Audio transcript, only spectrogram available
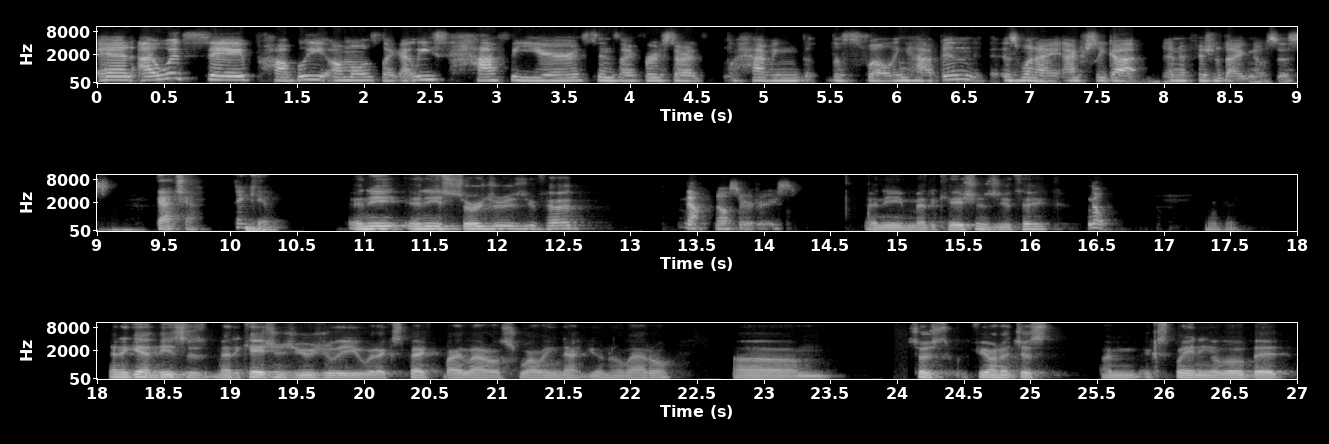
And I would say probably almost like at least half a year since I first started having the, the swelling happen is when I actually got an official diagnosis. Gotcha. Thank you. Any any surgeries you've had? No, no surgeries. Any medications you take? Nope. Okay. And again, these are medications usually you would expect bilateral swelling, not unilateral. Um, so Fiona, just I'm explaining a little bit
